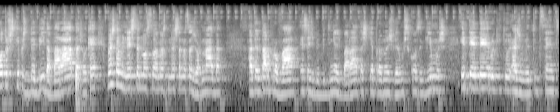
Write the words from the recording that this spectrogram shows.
outros tipos de bebida baratas, ok? Nós estamos nesta nossa, nesta nossa jornada a tentar provar essas bebidinhas baratas que é para nós vermos se conseguimos entender o que, que a juventude sente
